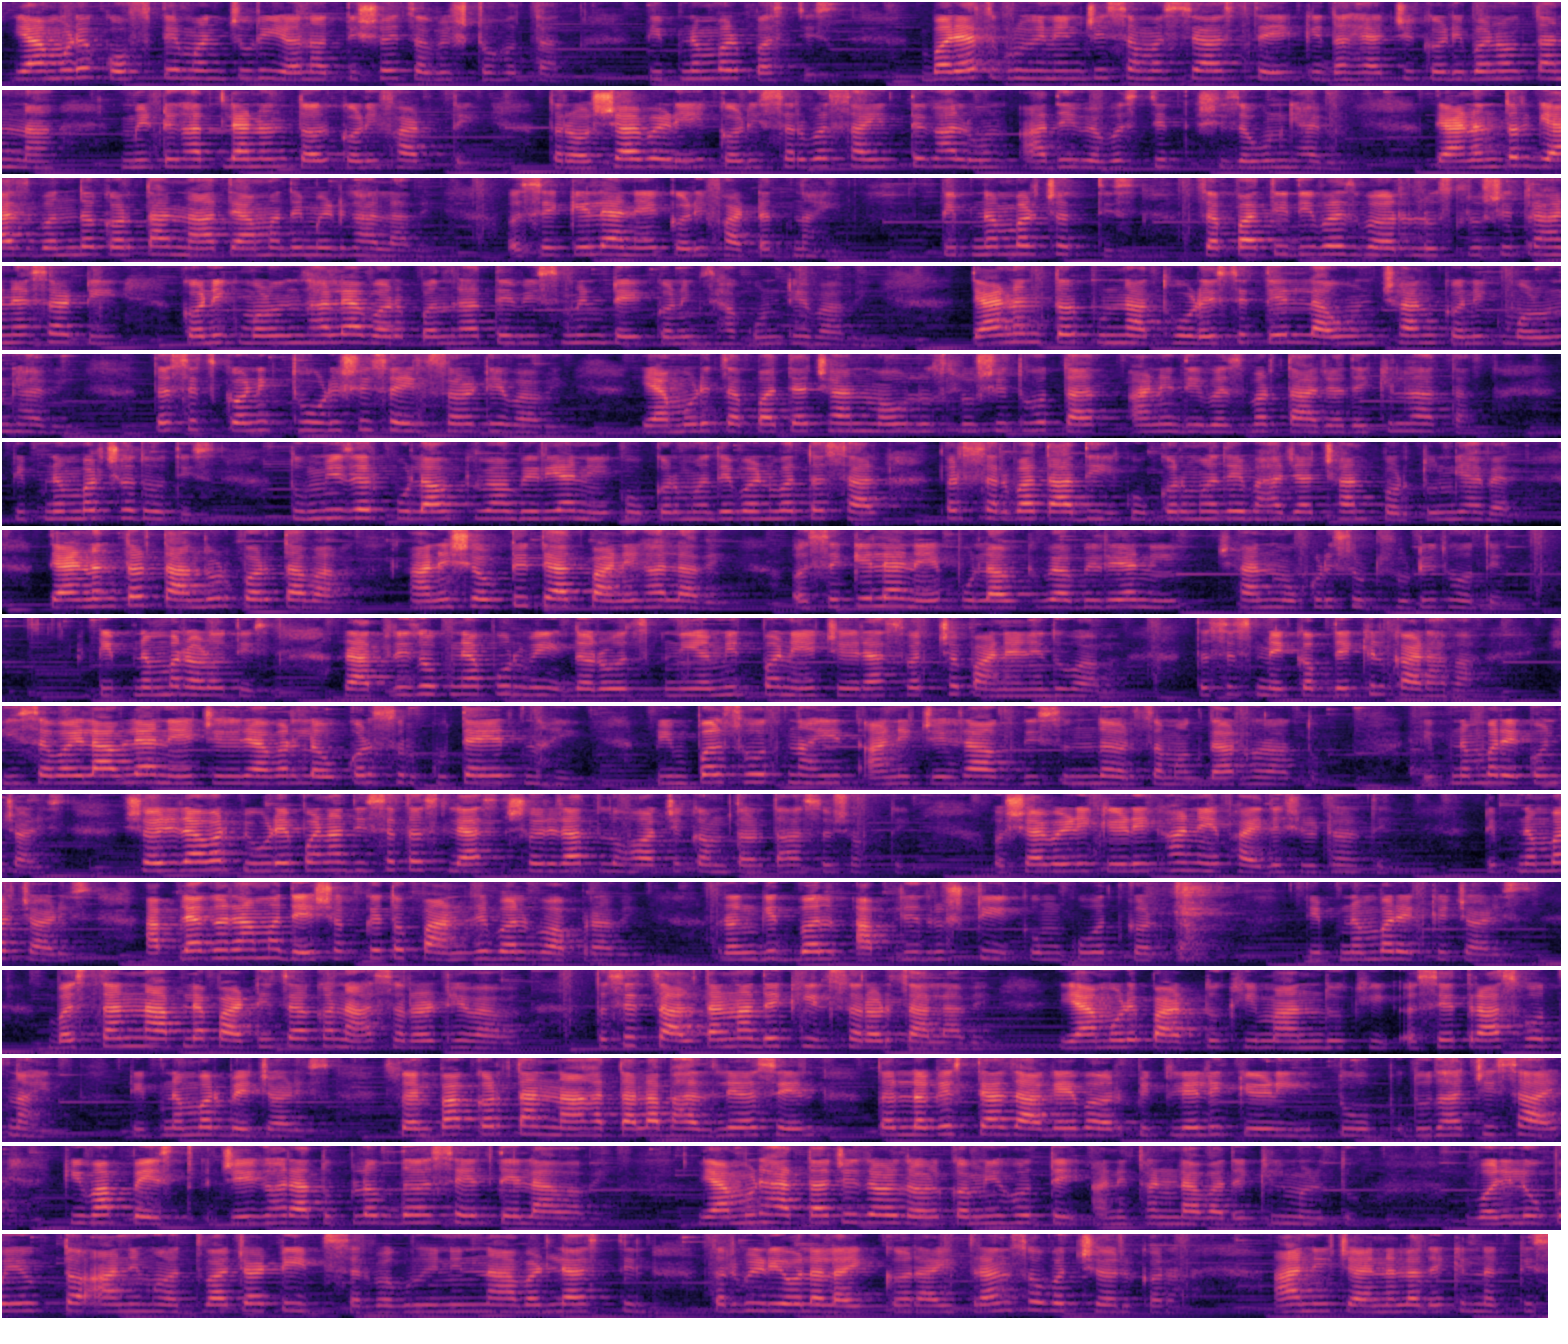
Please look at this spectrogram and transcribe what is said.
यामुळे कोफ्ते मंचुरियन अतिशय चविष्ट होतात. टिप नंबर पस्तीस. बऱ्याच गृहिणींची समस्या असते की दह्याची कढी बनवताना मीठ घातल्यानंतर कढी फाटते. तर अशा वेळी कढी सर्व साहित्य घालून आधी व्यवस्थित शिजवून घ्यावी. त्यानंतर गॅस बंद करताना त्यामध्ये मीठ घालावे. असे केल्याने कढी फाटत नाही. टिप नंबर छत्तीस. चपाती दिवसभर लुसलुशीत राहण्यासाठी कणिक मळून झाल्यावर पंधरा ते वीस मिनिटे कणिक झाकून ठेवावी. त्यानंतर पुन्हा थोडेसे तेल लावून छान कणिक मळून घ्यावी. तसेच कणिक थोडीशी सैलसर ठेवावी. यामुळे चपात्या छान मऊ लुसलुशीत होतात आणि दिवसभर ताज्या देखील राहतात. टिप नंबर छदोतीस. तुम्ही जर पुलाव किंवा बिर्याणी कुकरमध्ये बनवत असाल तर सर्वात आधी कुकरमध्ये भाज्या छान परतून घ्याव्यात. त्यानंतर तांदूळ परतावा. आणि शेवटी त्यात पाणी घालावे. असे केल्याने पुलाव किंवा बिर्याणी छान मोकळी सुटसुटीत होते. टिप नंबर अडोतीस. रात्री झोपण्यापूर्वी दररोज नियमितपणे चेहरा स्वच्छ पाण्याने धुवावा. तसेच मेकअप देखील काढावा. ही सवय लावल्याने चेहऱ्यावर लवकर सुरकुत्या येत नाही पिंपल्स होत नाहीत आणि चेहरा अगदी सुंदर चमकदार राहतो. टिप नंबर एकोणचाळीस. शरीरावर पिवळेपणा दिसत असल्यास शरीरात लोहाची कमतरता असू शकते. अशा वेळी केळी खाणे फायदेशीर ठरते. टिप नंबर चाळीस. आपल्या घरामध्ये शक्यतो पांढरे बल्ब वापरावे. रंगीत बल्ब आपली दृष्टी कुमकुवत करतात. टिप नंबर एक्केचाळीस. बसताना आपल्या पाठीचा कणा सरळ ठेवावा. तसेच चालताना देखील सरळ चालावे. यामुळे पाठदुखी मानदुखी असे त्रास होत नाहीत. टिप नंबर बेचाळीस. स्वयंपाक करताना हाताला भाजले असेल तर लगेच त्या जागेवर पिकलेली केळी तूप दुधाची साय किंवा पेस्ट जे घरात उपलब्ध असेल ते लावावे. यामुळे हाताची जळजळ कमी होते आणि थंडावा देखील मिळतो. वरील उपयुक्त आणि महत्त्वाच्या टिप्स सर्व गृहिणींना आवडल्या असतील तर व्हिडिओला लाईक करा इतरांसोबत शेअर करा आणि चॅनलला देखील नक्की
